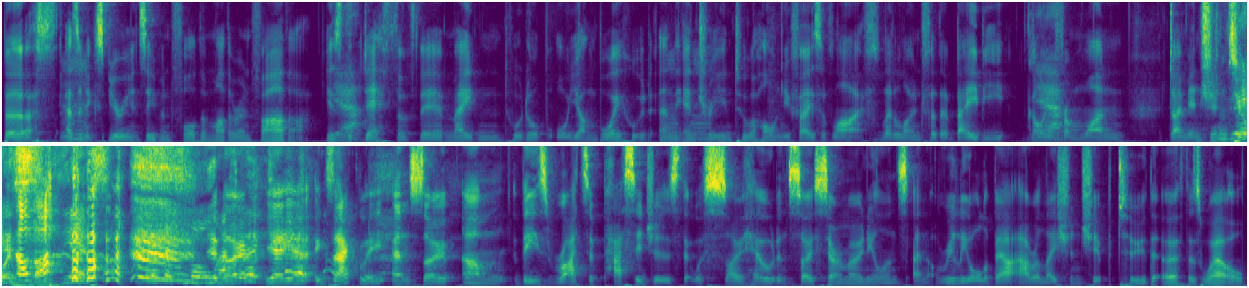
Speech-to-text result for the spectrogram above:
Birth as an experience, even for the mother and father, is Yeah. the death of their maidenhood or, or young boyhood and the entry into a whole new phase of life, let alone for the baby going Yeah. from one dimension to another. Yes, Yes, small you know? yeah yeah exactly. And so um, these rites of passages that were so held and so ceremonial and, and really all about our relationship to the earth as well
